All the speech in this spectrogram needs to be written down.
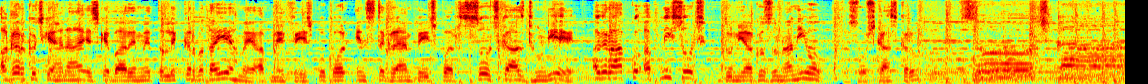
अगर कुछ कहना है इसके बारे में तो लिख कर बताइए हमें। अपने फेसबुक और इंस्टाग्राम पेज पर सोच कास्ट ढूंढिए। अगर आपको अपनी सोच दुनिया को सुनानी हो तो सोच कास्ट करो। Sochcast.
